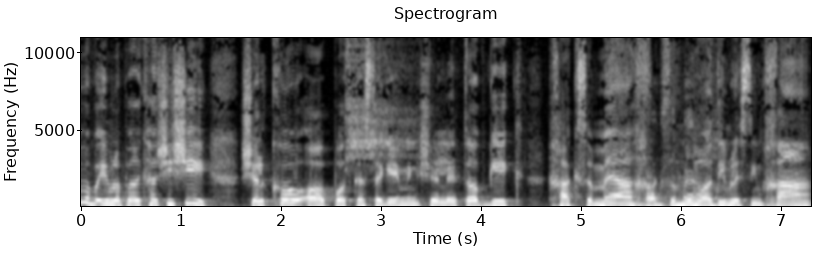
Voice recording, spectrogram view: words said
וברוכים הבאים לפרק השישי של קו-אופ, פודקאסט הגיימינג של אה, טופ גיק. חג שמח. חג שמח. מועדים לשמחה.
